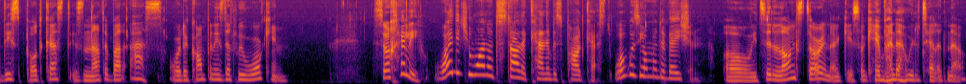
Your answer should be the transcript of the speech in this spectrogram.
this podcast is not about us or the companies that we work in. So, Heli, why did you want to start a cannabis podcast? What was your motivation? Oh, it's a long story, Narkis. Okay, but I will tell it now.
